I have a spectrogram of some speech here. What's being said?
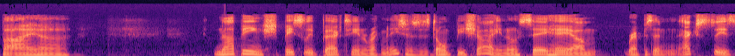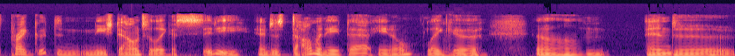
by uh, not being sh- basically back to you know recommendations is don't be shy. You know, say hey, I'm representing. Actually, it's probably good to niche down to like a city and just dominate that. You know, like mm-hmm. uh, um, and uh,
